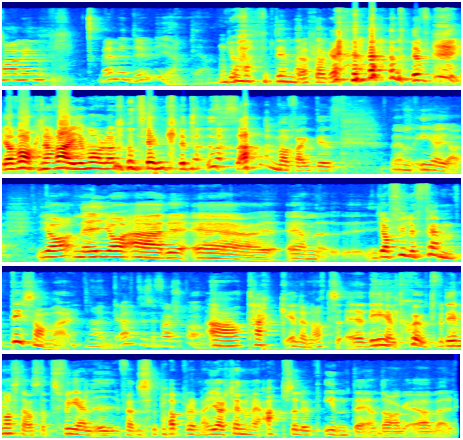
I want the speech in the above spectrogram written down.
Malin, vem är du egentligen? Ja, det är en bra fråga. Jag vaknar varje morgon och tänker detsamma faktiskt. Vem är jag? Ja, nej, jag är eh, en... Jag fyller 50 i sommar. Ja, grattis i förskott. Ja, tack eller något. Eh, Det är helt sjukt för det måste ha stått fel i födelsepapperna. Jag känner mig absolut inte en dag över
